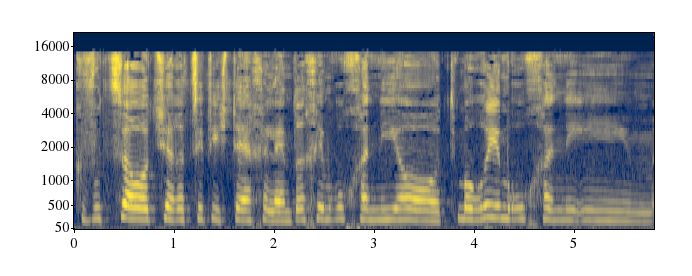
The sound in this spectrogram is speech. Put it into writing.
קבוצות שרציתי להשתייך אליהן, דרכים רוחניות, מורים רוחניים,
